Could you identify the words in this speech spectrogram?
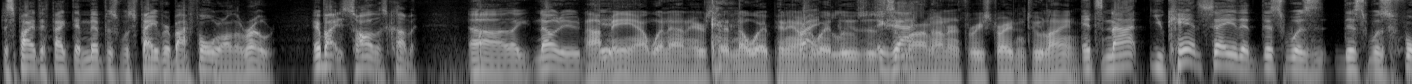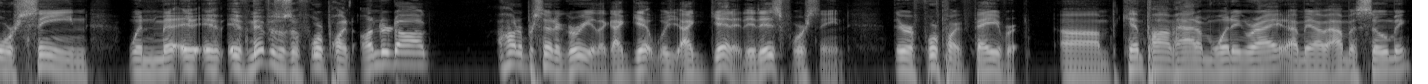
despite the fact that Memphis was favored by four on the road. Everybody saw this coming. Uh, like, no, dude. Not it- me. I went out here and said, "No way, Penny Hardaway Right. loses Exactly. to Ron Hunter three straight in Tulane." It's not. You can't say that this was this was foreseen when if, if Memphis was a four point underdog. 100 percent agree. Like I get what I get it. It is foreseen. They're a four point favorite. Um, KenPom had them winning, right? I mean, I, I'm assuming.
